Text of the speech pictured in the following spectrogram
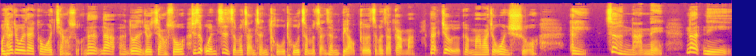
我他就会在跟我讲说，那那很多人就讲说，就是文字怎么转成图，图怎么转成表格，怎么在干嘛？那就有个妈妈就问说，哎，这很难呢，那你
